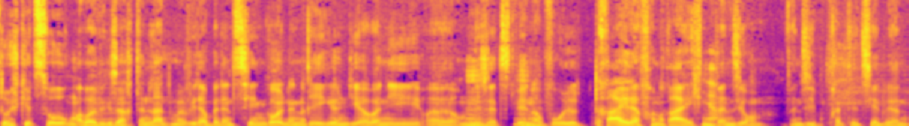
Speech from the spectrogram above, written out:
durchgezogen, aber wie Mhm. gesagt, dann landen wir wieder bei den zehn goldenen Regeln, die aber nie äh, umgesetzt werden, obwohl drei davon reichen, Mhm. Ja. wenn, sie, um- wenn sie praktiziert werden.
